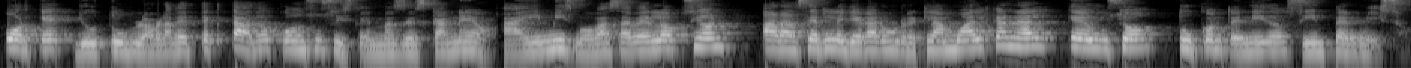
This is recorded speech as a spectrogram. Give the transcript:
porque YouTube lo habrá detectado con sus sistemas de escaneo. Ahí mismo vas a ver la opción para hacerle llegar un reclamo al canal que usó tu contenido sin permiso.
